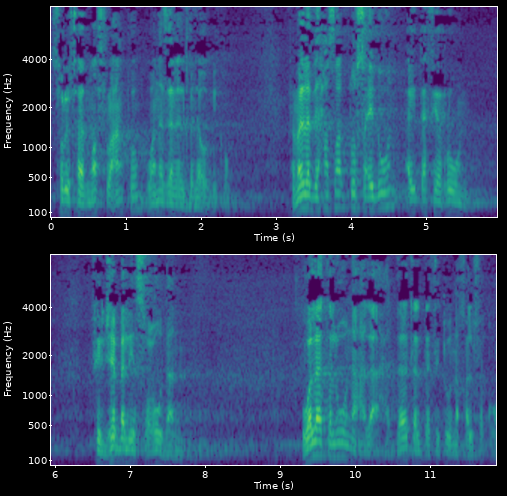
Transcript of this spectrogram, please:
صرف النصر عنكم ونزل البلاء بكم. فما الذي حصل؟ تصعدون أي تفرون في الجبل صعودا. ولا تلوون على أحد لا تلتفتون خلفكم.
